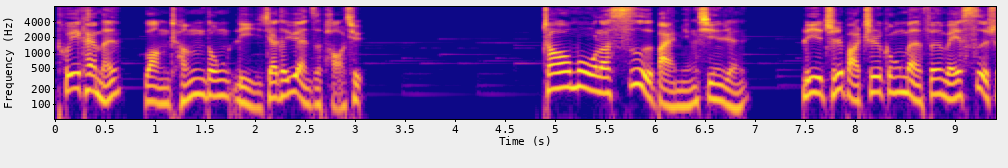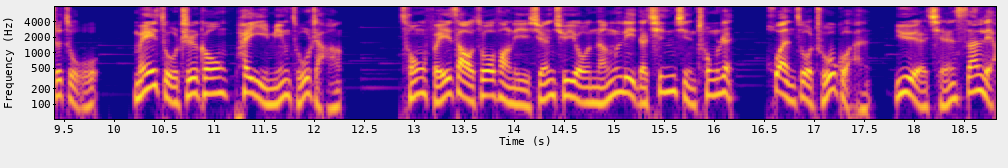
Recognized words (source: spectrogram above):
推开门往城东李家的院子跑去。招募了四百名新人，李直把职工们分为四十组，每组职工配一名组长，从肥皂作坊里选取有能力的亲戚充任，换做主管，月钱三两。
